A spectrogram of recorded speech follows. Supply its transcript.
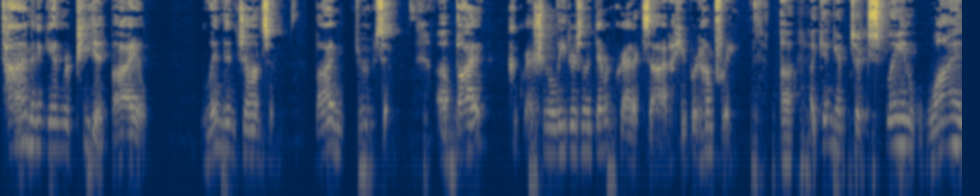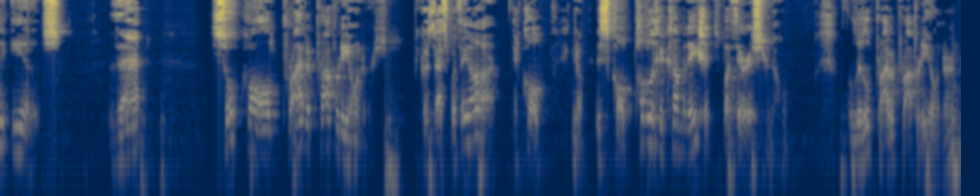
time and again repeated by Lyndon Johnson, by Dirksen, uh, by congressional leaders on the Democratic side, Hubert Humphrey, uh, again, to explain why it is that so-called private property owners, because that's what they are, they're called, you know, this is called public accommodations, but there is, you know, a little private property owner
